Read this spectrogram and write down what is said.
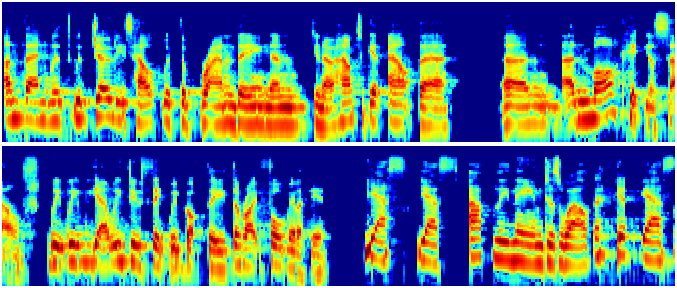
And then with with Jody's help with the branding and you know how to get out there and and market yourself. We we yeah, we do think we've got the the right formula here. Yes, yes, aptly named as well. yes.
